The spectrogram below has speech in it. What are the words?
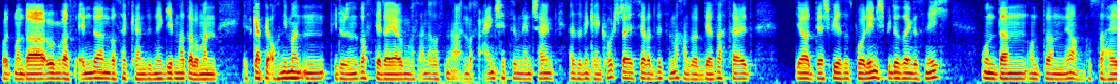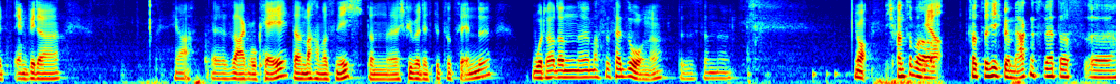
wollte man da irgendwas ändern, was halt keinen Sinn ergeben hat. Aber man, es gab ja auch niemanden, wie du dann sagst, der da ja irgendwas anderes, eine andere Einschätzung, eine Entscheidung. Also wenn kein Coach da ist, ja, was willst du machen? Also der sagt halt, ja, der Spieler ist das Problem, die Spieler sagen das nicht. Und dann, und dann, ja, musst du halt entweder ja, äh, sagen, okay, dann machen wir es nicht, dann äh, spielen wir den Split so zu Ende. Oder dann äh, machst du es halt so, ne? Das ist dann, äh, ja. Ich fand es aber ja. tatsächlich bemerkenswert, dass äh,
